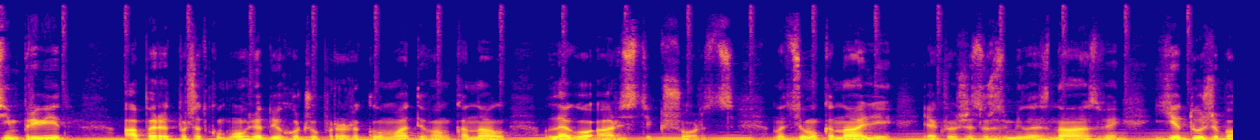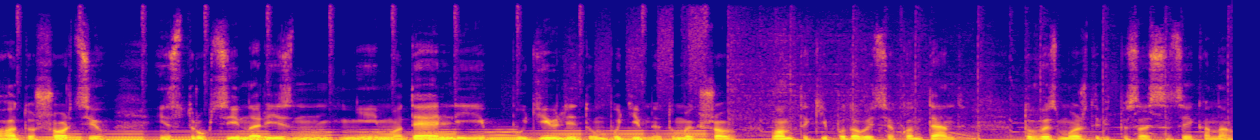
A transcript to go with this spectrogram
Всім привіт! А перед початком огляду я хочу прорекламувати вам канал Lego Arstic Shorts. На цьому каналі, як ви вже зрозуміли з назви, є дуже багато шортів, інструкцій на різні моделі, будівлі і тому подібне. Тому якщо вам такий подобається контент, то ви зможете підписатися на цей канал.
